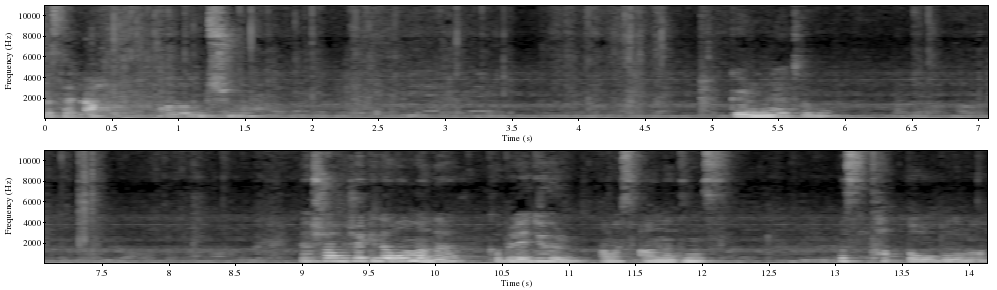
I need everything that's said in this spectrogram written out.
Mesela alalım şunu. Görünmüyor tabii. Ya şu an bu şekilde olmadı. Kabul ediyorum ama siz anladınız nasıl tatlı olduğunu.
